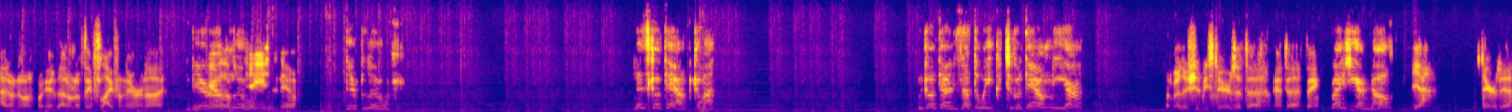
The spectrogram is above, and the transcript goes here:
I don't know. if- I don't know if they fly from there or not. They're uh, blue. chasing you. They're blue. Let's go down. Come on. We go down. Is that the way to go down here? But there should be stairs at the at the thing. Right here, no? Yeah, stairs. Yeah.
